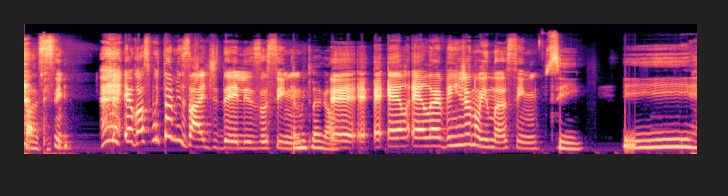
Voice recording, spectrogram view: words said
sabe? Sim. Eu gosto muito da amizade deles, assim. É muito legal. É, é, é, ela, ela é bem genuína, assim. Sim. E.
